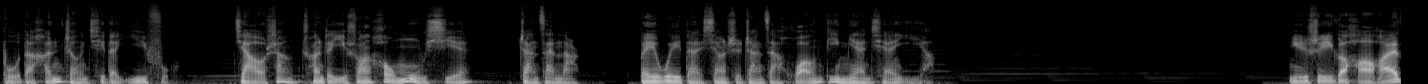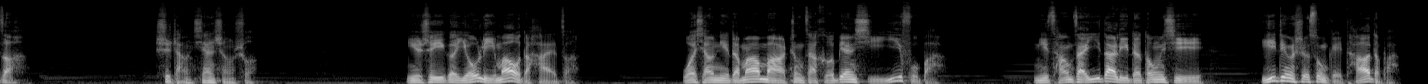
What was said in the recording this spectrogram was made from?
补得很整齐的衣服，脚上穿着一双厚木鞋，站在那儿，卑微的像是站在皇帝面前一样。你是一个好孩子，市长先生说。你是一个有礼貌的孩子。我想你的妈妈正在河边洗衣服吧？你藏在衣袋里的东西，一定是送给她的吧？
